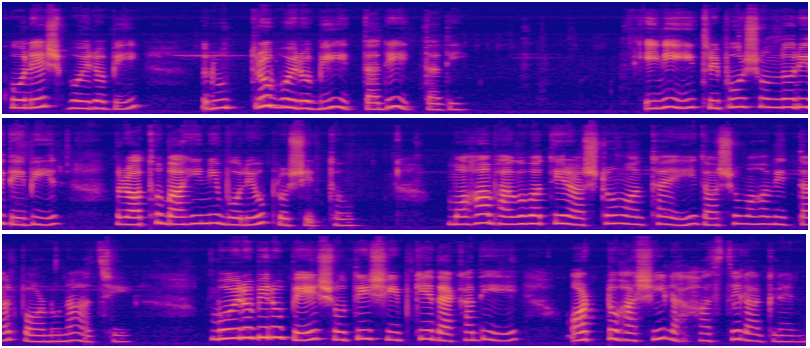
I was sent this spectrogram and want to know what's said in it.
কোলেশ ভৈরবী, রুদ্র ভৈরবী ইত্যাদি ইত্যাদি। ইনি ত্রিপুর সুন্দরী দেবীর রথবাহিনী বলেও প্রসিদ্ধ। মহাভাগবতের অষ্টম অধ্যায়ে দশমহাবিদ্যার বর্ণনা আছে। ভৈরবী রূপে সতী শিবকে দেখা দিয়ে অট্টহাসি হাসতে লাগলেন।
